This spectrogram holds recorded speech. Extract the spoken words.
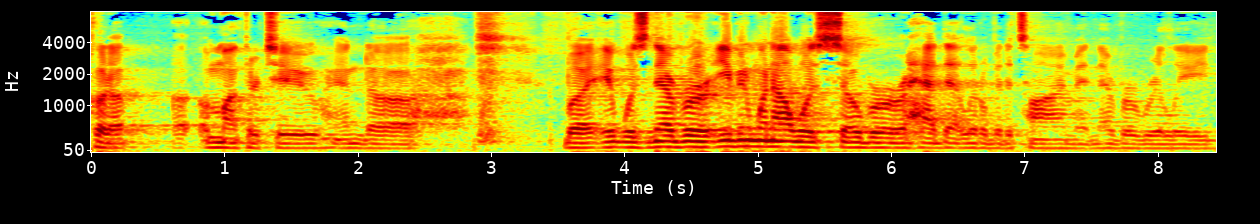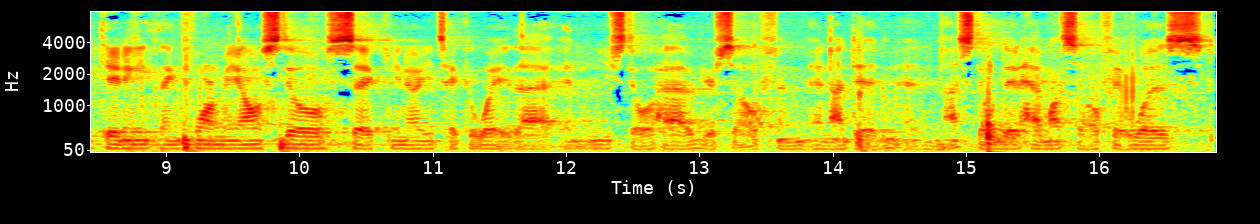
put up a, a month or two and. Uh, but it was never even when I was sober or had that little bit of time it never really did anything for me. I was still sick you know you take away that and you still have yourself and, and I did and I still did have myself. It was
